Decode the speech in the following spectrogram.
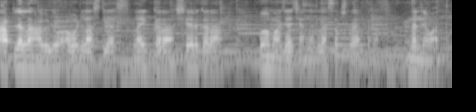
आपल्याला हा व्हिडिओ आवडला असल्यास लाईक करा शेअर करा व माझ्या चॅनलला सबस्क्राईब करा. धन्यवाद.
